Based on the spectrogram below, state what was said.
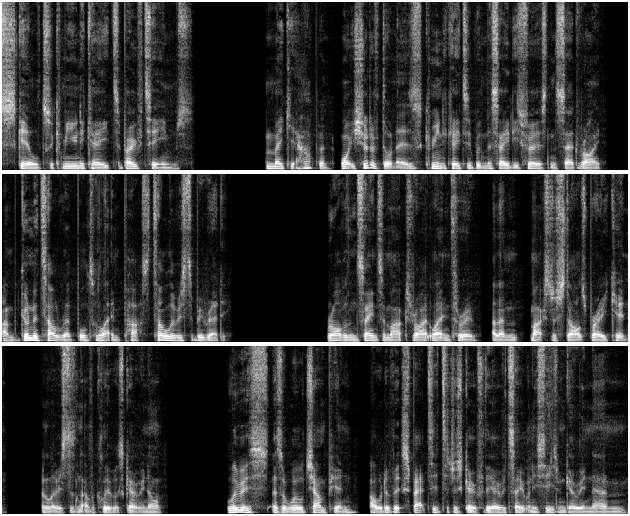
skill to communicate to both teams and make it happen. What he should have done is communicated with Mercedes first and said, right, I'm going to tell Red Bull to let him pass. Tell Lewis to be ready. Rather than saying to Max, right, let him through. And then Max just starts braking and Lewis doesn't have a clue what's going on. Lewis, as a world champion, I would have expected to just go for the overtake when he sees him going um,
